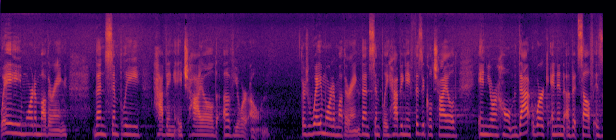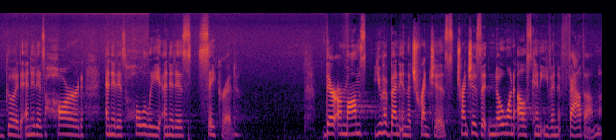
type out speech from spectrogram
way more to mothering than simply having a child of your own. There's way more to mothering than simply having a physical child in your home. That work in and of itself is good, and it is hard, and it is holy, and it is sacred. There are moms, you have been in the trenches, trenches that no one else can even fathom.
